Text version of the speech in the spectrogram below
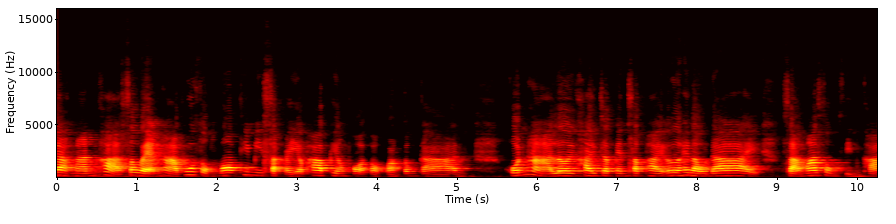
จากนั้นค่ะแสวงหาผู้ส่งมอบที่มีศักยภาพเพียงพอต่อความต้องการ ค้นหาเลยใครจะเป็นซัพพลายเออร์ให้เราได้ สามารถส่งสินค้า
